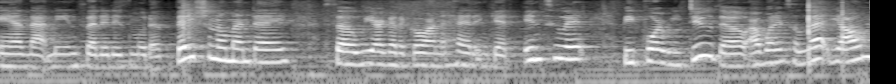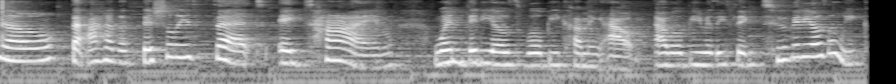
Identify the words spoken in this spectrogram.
and that means that it is Motivational Monday. So we are to go on ahead and get into it. Before we do though, I wanted to let y'all know that I have officially set a time when videos will be coming out. I will be releasing two videos a week.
